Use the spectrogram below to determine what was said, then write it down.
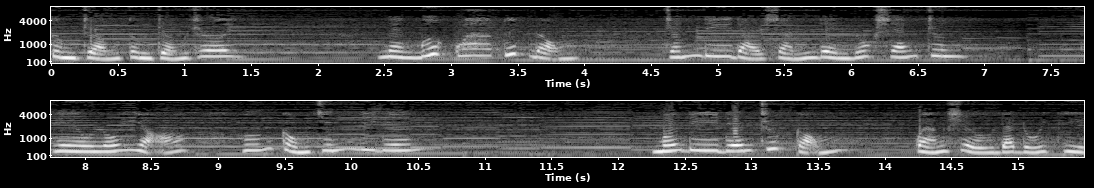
từng trận từng trận rơi, Nàng bước qua tuyết động, tránh đi đại sảnh đèn đuốc sáng trưng, theo lối nhỏ hướng cổng chính đi đến. Mới đi đến trước cổng, quản sự đã đuổi kịp.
